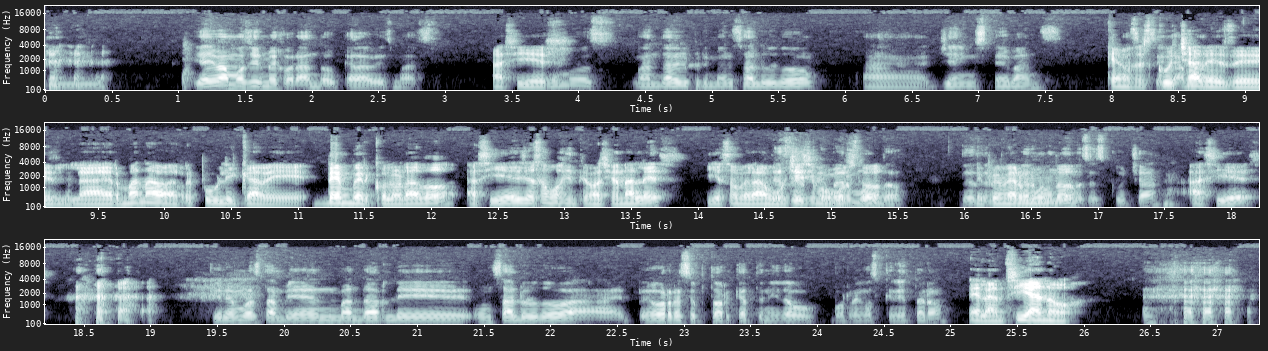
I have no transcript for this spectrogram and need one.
y, y ahí vamos a ir mejorando cada vez más. Así es, Queremos mandar el primer saludo a James Evans. Que nos escucha desde la hermana república de Denver, Colorado. Así es, ya somos internacionales y eso me da desde el muchísimo primer gusto. mundo. Desde El el primer primer, mundo. mundo. nos escucha. Así es. Queremos también mandarle un saludo al peor receptor que ha tenido Borregos Querétaro, El anciano.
